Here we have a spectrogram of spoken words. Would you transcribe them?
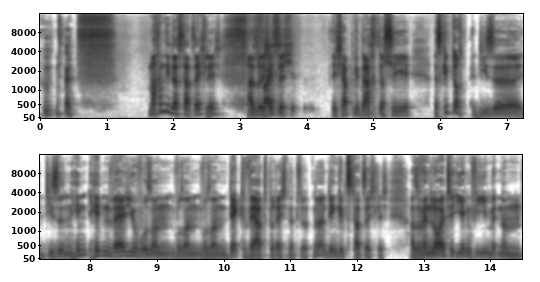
gut. Machen die das tatsächlich? Also ich, ich weiß hätte, nicht. Ich habe gedacht, dass sie, es gibt doch diese, diesen Hidden Value, wo so ein, wo so ein, wo so ein Deckwert berechnet wird, ne? Den gibt's tatsächlich. Also wenn Leute irgendwie mit einem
